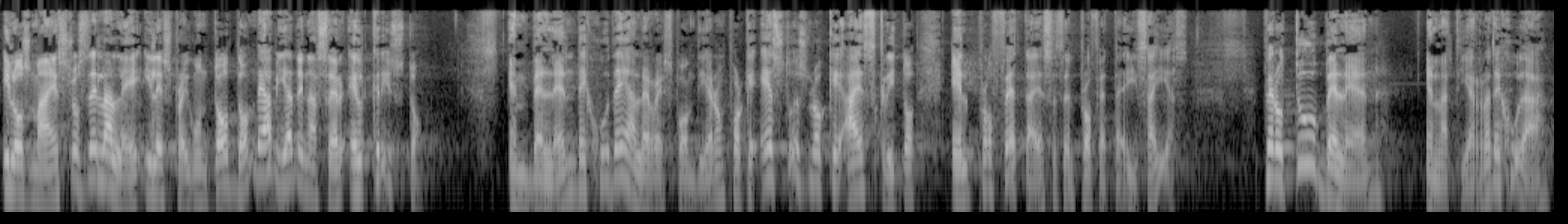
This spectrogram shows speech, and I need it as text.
y los maestros de la ley y les preguntó dónde había de nacer el Cristo. En Belén de Judea le respondieron, porque esto es lo que ha escrito el profeta, ese es el profeta Isaías. Pero tú, Belén, en la tierra de Judá,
